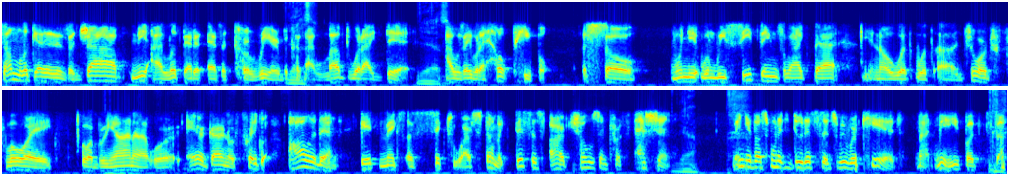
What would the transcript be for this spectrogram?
Some look at it as a job. Me, I looked at it as a career because yes. I loved what I did. Yes. I was able to help people. So when you when we see things like that, you know, with with uh, George Floyd or Breonna or Eric Garner or Freddie, all of them, it makes us sick to our stomach. This is our chosen profession. Yeah. Many of us wanted to do this since we were kids. Not me, but some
